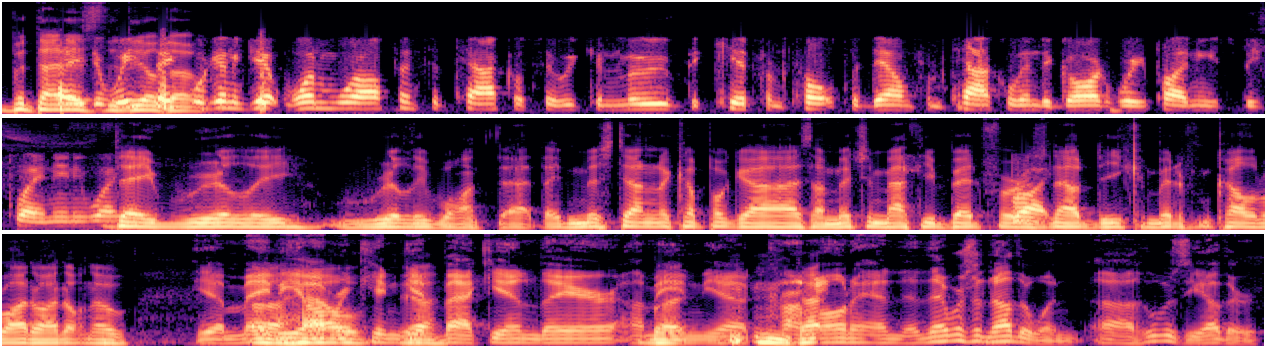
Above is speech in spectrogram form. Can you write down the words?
but that Hey, is do the we deal, think though. we're going to get one more offensive tackle so we can move the kid from Tulsa down from tackle into guard where he probably needs to be playing anyway? They really, really want that. They've missed out on a couple of guys. I mentioned Matthew Bedford Right. is now decommitted from Colorado. I don't know. Yeah, maybe uh, Auburn can yeah. get back in there. I But mean, yeah, that- Carmona, and there was another one. Uh, who was the other?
